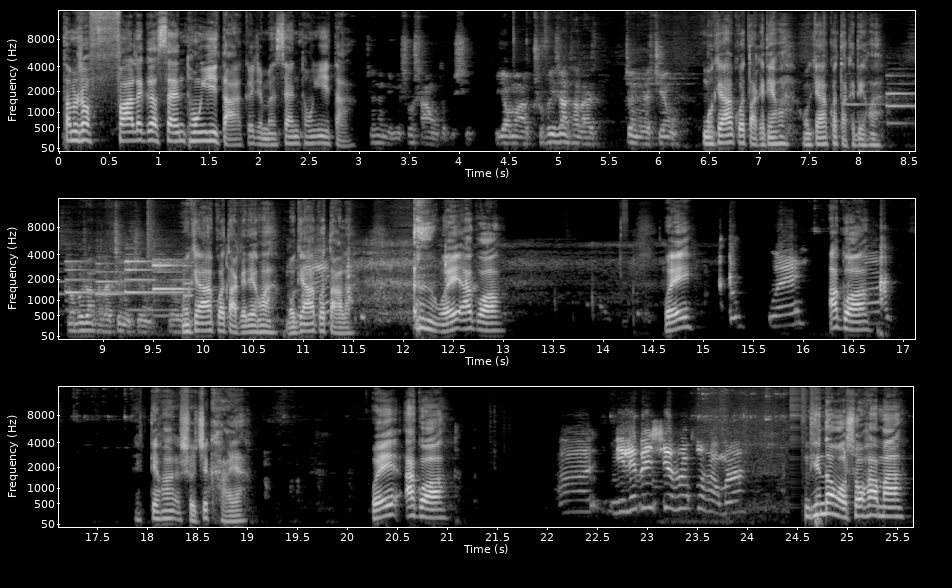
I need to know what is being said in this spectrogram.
他们说发了个三通一达，哥姐们三通一达。真的，你们说啥我都不信。要么除非让他来这里来接我。我给阿果打个电话，我给阿果打个电话。要不让他来这里见我。我给阿果打个电话，我给阿果打了。喂，阿果。喂。喂。阿果。电话手机卡呀。喂，阿果。啊，你那边信号不好吗？你听到我说话吗？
